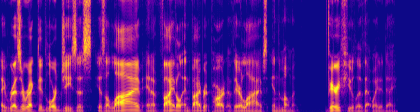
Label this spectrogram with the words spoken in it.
a resurrected Lord Jesus is alive and a vital and vibrant part of their lives in the moment. Very few live that way today.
